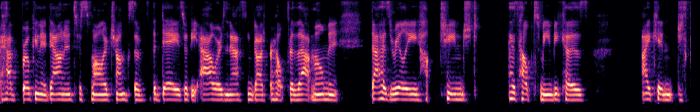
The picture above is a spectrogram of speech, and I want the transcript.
have broken it down into smaller chunks of the days or the hours and asking God for help for that moment, that has really changed, has helped me because I can just,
